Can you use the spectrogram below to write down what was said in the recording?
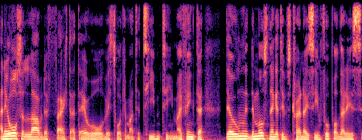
And I also love the fact that they're always talking about the team team. I think that the only the most negative trend I see in football that is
